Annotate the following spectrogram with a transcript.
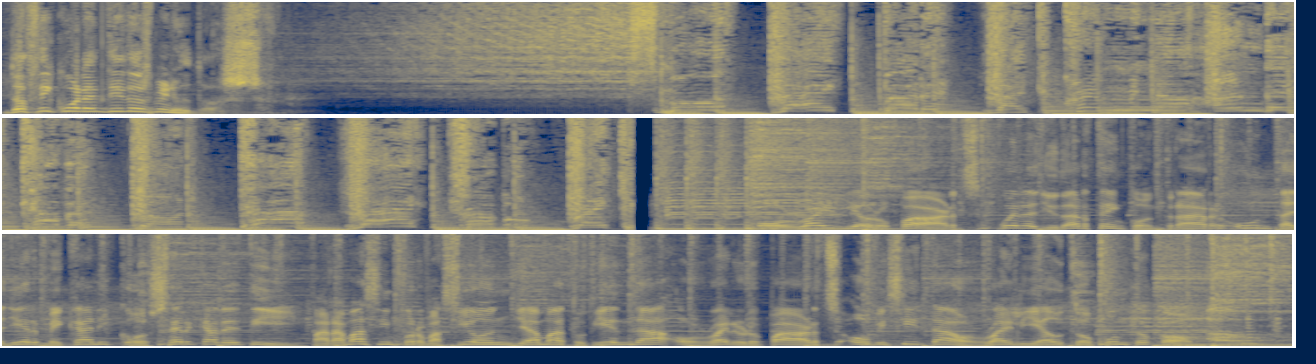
12 y 42 minutos. O'Reilly Auto Parts puede ayudarte a encontrar un taller mecánico cerca de ti. Para más información, llama a tu tienda O'Reilly Auto Parts o visita oreillyauto.com.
